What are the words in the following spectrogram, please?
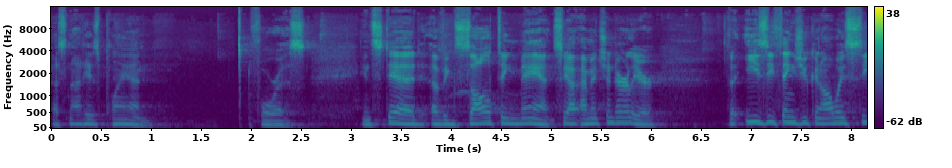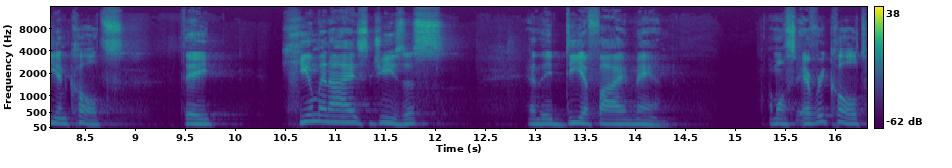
That's not his plan for us. Instead of exalting man, see, I mentioned earlier the easy things you can always see in cults, they humanize Jesus and they deify man. Almost every cult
